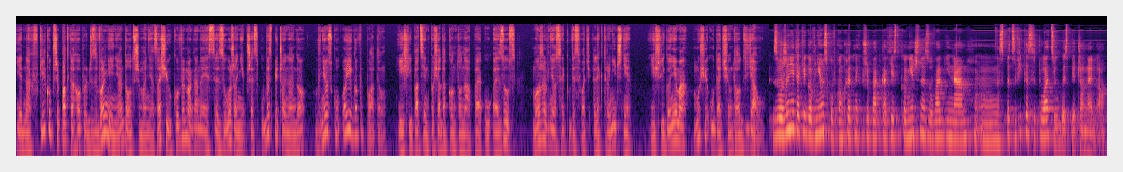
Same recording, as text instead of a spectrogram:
Jednak w kilku przypadkach oprócz zwolnienia do otrzymania zasiłku wymagane jest złożenie przez ubezpieczonego wniosku o jego wypłatę. Jeśli pacjent posiada konto na PUE ZUS, może wniosek wysłać elektronicznie. Jeśli go nie ma, musi udać się do oddziału. Złożenie takiego wniosku w konkretnych przypadkach jest konieczne z uwagi na mm, specyfikę sytuacji ubezpieczonego.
